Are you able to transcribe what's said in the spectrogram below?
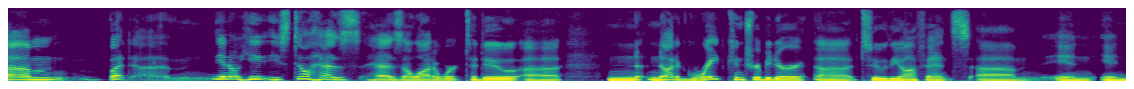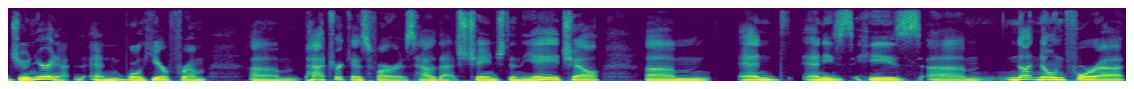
Um, but um, you know he, he still has has a lot of work to do. Uh, n- not a great contributor uh, to the offense um, in in junior, and, and we'll hear from um, Patrick as far as how that's changed in the AHL. Um, and and he's he's um, not known for uh,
